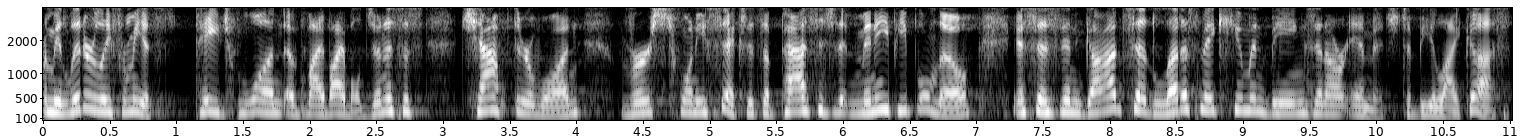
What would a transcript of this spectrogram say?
I mean, literally for me, it's page one of my Bible Genesis chapter 1, verse 26. It's a passage that many people know. It says, Then God said, Let us make human beings in our image to be like us.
